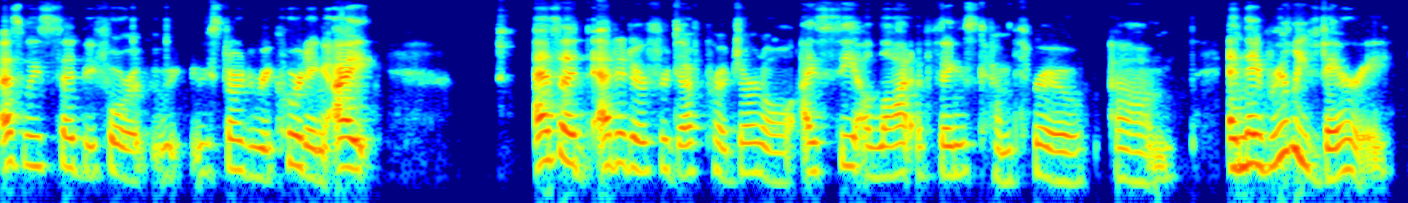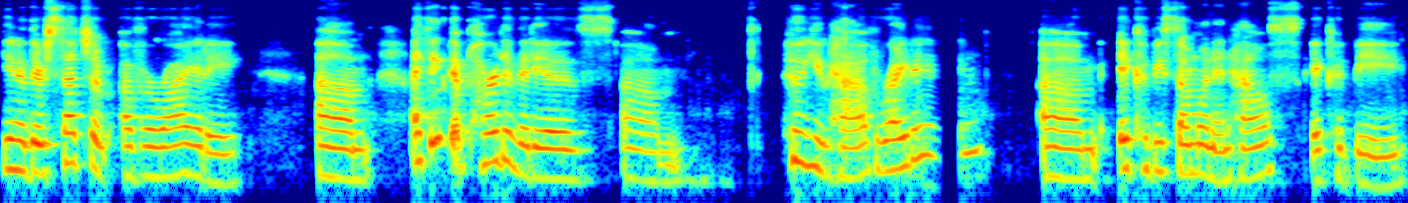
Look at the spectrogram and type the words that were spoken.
as we said before, we, started recording. I as an editor for DevPro Journal, I see a lot of things come through, um, and they really vary. You know, there's such a, a variety. Um, I think that part of it is um, who you have writing. Um, it could be someone in house. It could be.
